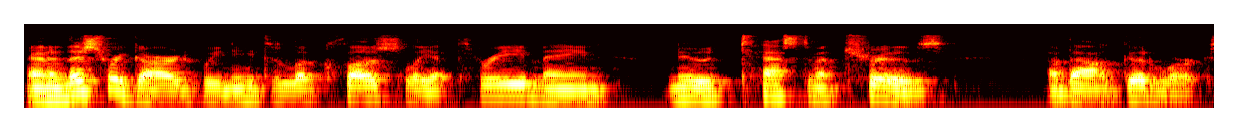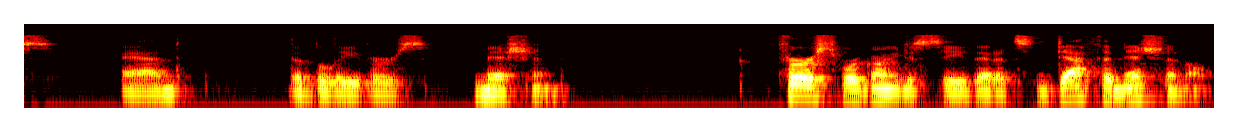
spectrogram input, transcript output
And in this regard, we need to look closely at three main New Testament truths about good works and the believer's mission. First, we're going to see that it's definitional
